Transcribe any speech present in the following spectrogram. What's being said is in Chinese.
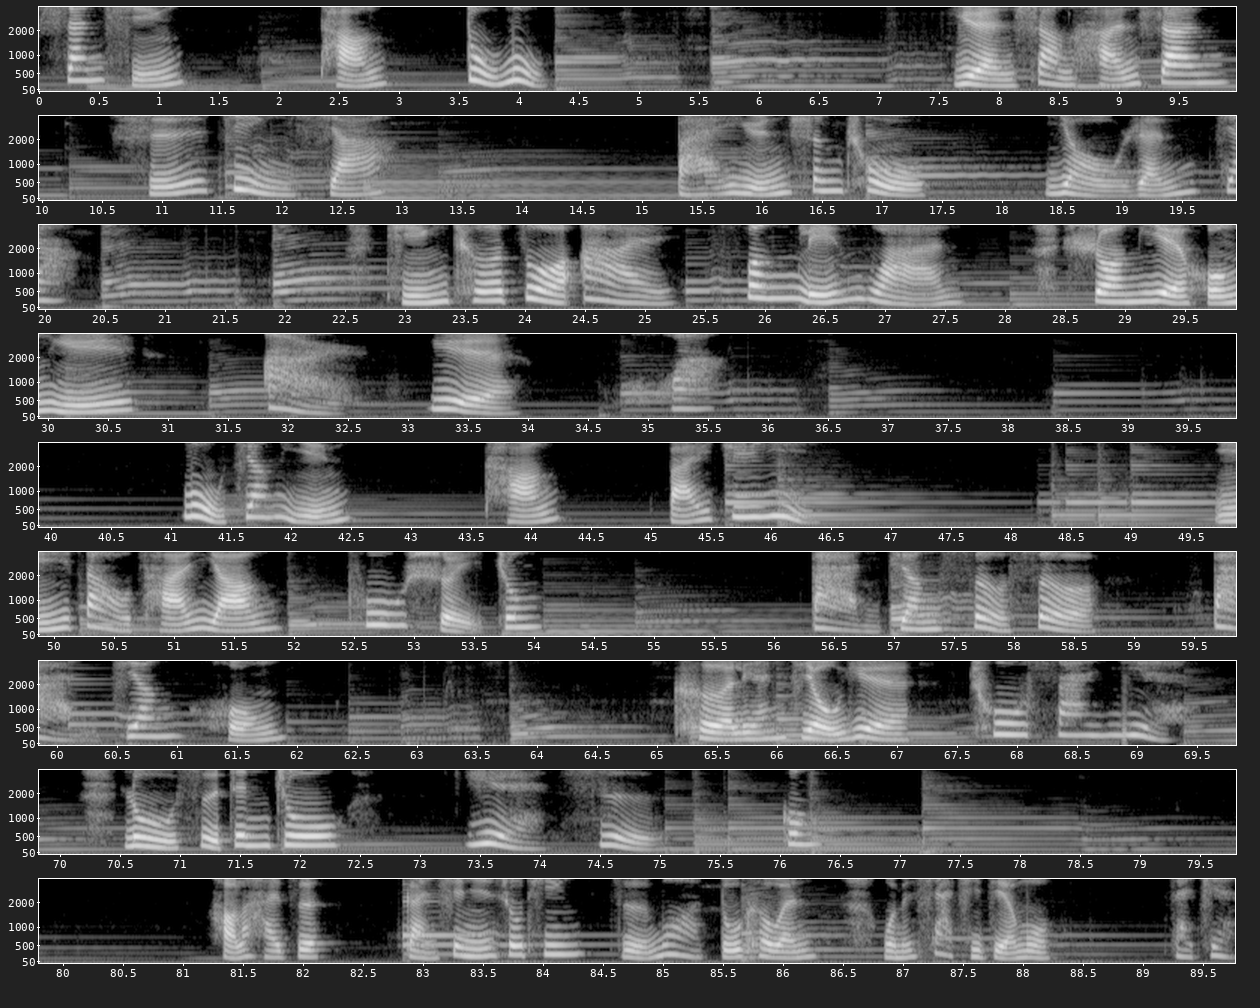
山行，唐·杜牧。远上寒山石径斜，白云深处有人家。停车坐爱枫林晚。霜叶红于二月花。《暮江吟》唐·白居易。一道残阳铺水中。半江瑟瑟半江红，可怜九月初三夜，露似真珠月似弓。好了，孩子，感谢您收听。子墨读课文，我们下期节目再见。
